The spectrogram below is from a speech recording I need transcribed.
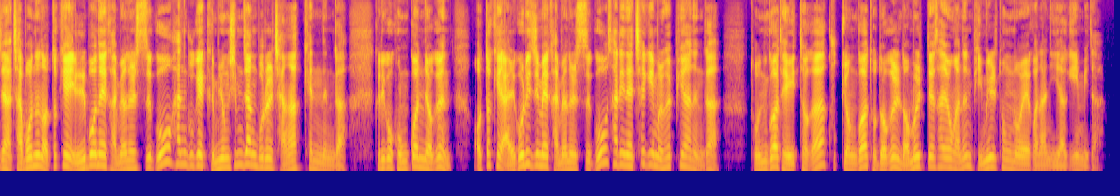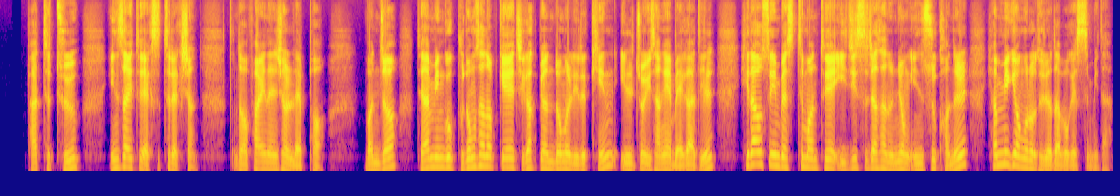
자, 자본은 어떻게 일본의 가면을 쓰고 한국의 금융 심장부를 장악했는가? 그리고 공권력은 어떻게 알고리즘의 가면을 쓰고 살인의 책임을 회피하는가? 돈과 데이터가 국경과 도덕을 넘을 때 사용하는 비밀 통로에 관한 이야기입니다. 파트 2 인사이트 엑스트랙션 더 파이낸셜 래퍼 먼저 대한민국 부동산 업계의 지각 변동을 일으킨 1조 이상의 메가딜 히라우스 인베스트먼트의 이지스 자산 운용 인수건을 현미경으로 들여다보겠습니다.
